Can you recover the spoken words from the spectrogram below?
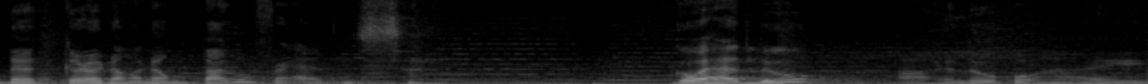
nagkaroon ako ng bagong friends. Go ahead, Lou. Ah, hello po, hi.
